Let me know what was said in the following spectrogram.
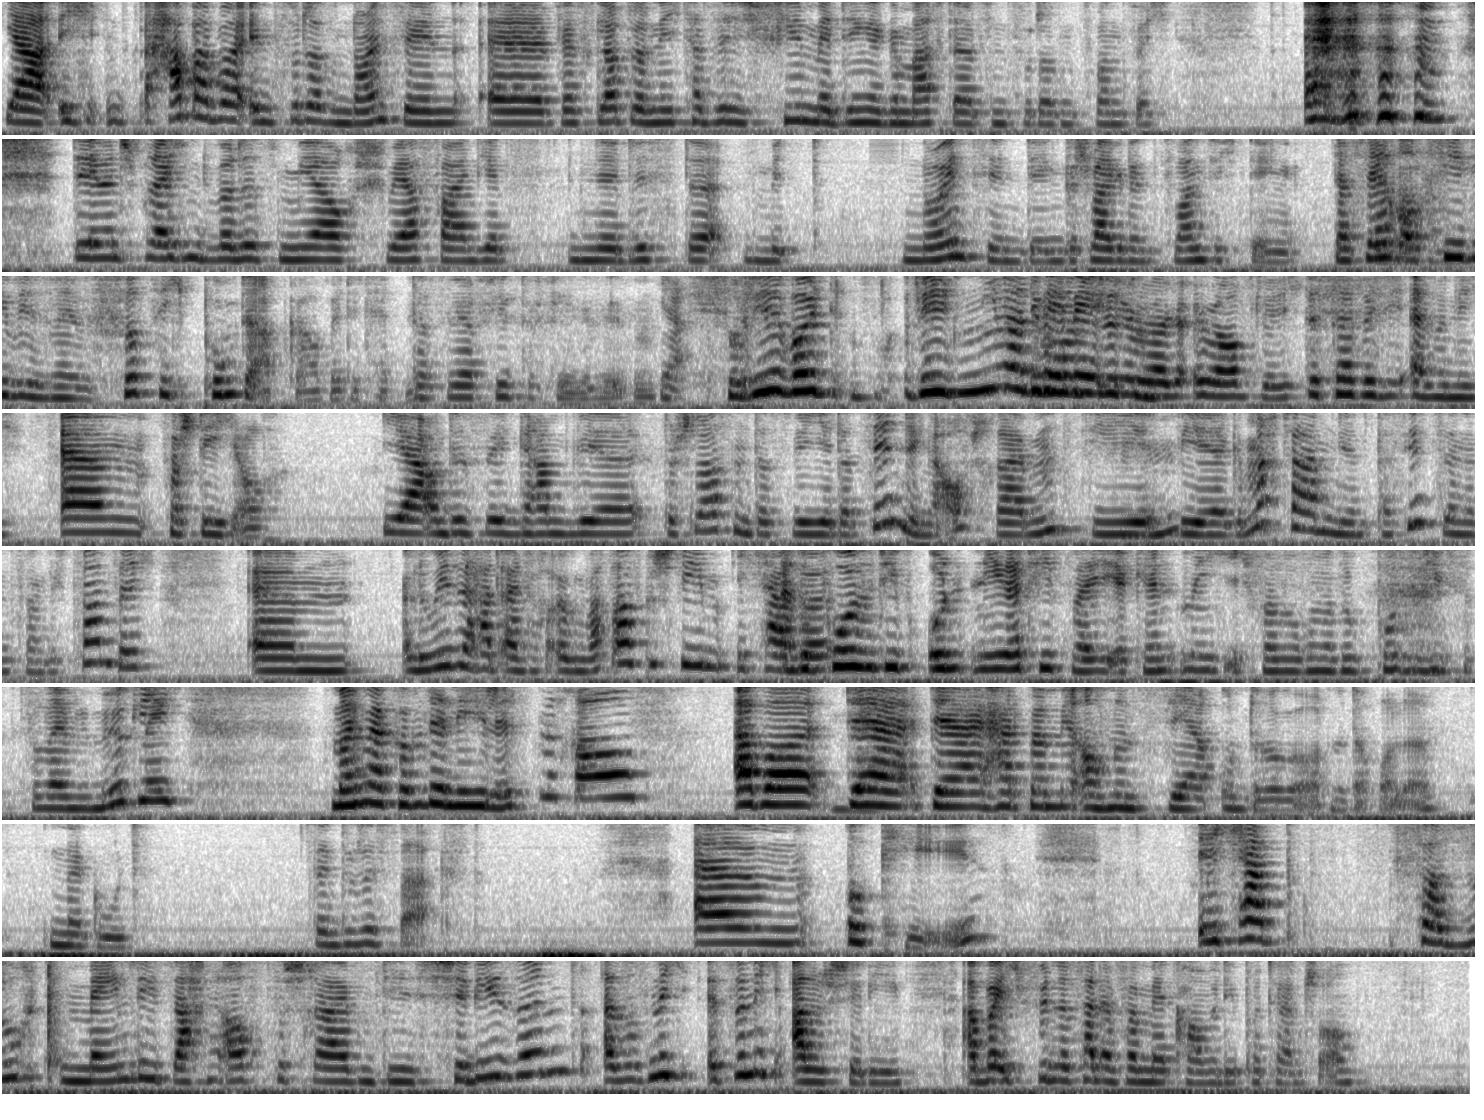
ja, ich habe aber in 2019, äh, wer es glaubt oder nicht, tatsächlich viel mehr Dinge gemacht als in 2020. Dementsprechend würde es mir auch schwerfallen, jetzt eine Liste mit 19 Dingen, geschweige denn 20 Dingen. Das wäre auch viel gewesen, wenn wir 40 Punkte abgearbeitet hätten. Das wäre viel zu viel gewesen. ja, so viel wollt, will niemand über Nee, uns nee, wissen. über, überhaupt nicht. Das tatsächlich, also nicht. Ähm, Verstehe ich auch. ja, und deswegen haben wir beschlossen, dass wir jeder 10 Dinge aufschreiben, die Mhm. wir gemacht haben, die uns passiert sind in 2020. Ähm, Luise hat einfach irgendwas aufgeschrieben. Ich habe. Also positiv und negativ, weil ihr kennt mich, ich versuche immer so positiv zu sein wie möglich. Manchmal kommt der Nihilist mit raus, aber der, der hat bei mir auch nur eine sehr untergeordnete Rolle. Na gut. Wenn du das sagst. Ähm, Okay. ich habe versucht, mainly Sachen aufzuschreiben, die shitty sind. Also es, ist nicht, es sind nicht alle shitty, aber ich finde, es hat einfach mehr Comedy Potential.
